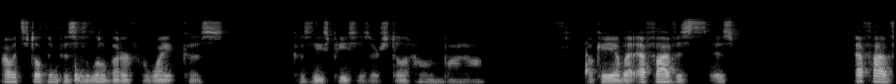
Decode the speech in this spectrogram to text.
I would still think this is a little better for white because because these pieces are still at home. But uh, okay, yeah, but f5 is is f5.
